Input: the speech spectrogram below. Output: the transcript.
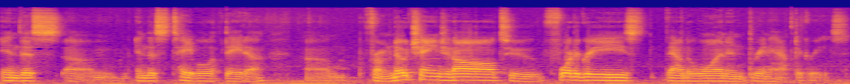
in this um, in this table of data um, from no change at all to 4 degrees down to 1 and 3.5 degrees.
